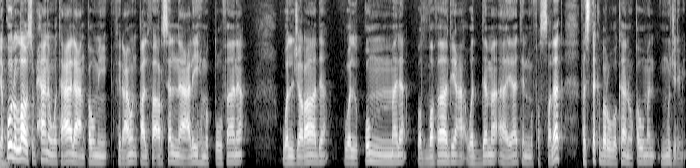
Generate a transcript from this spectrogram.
يقول الله سبحانه وتعالى عن قوم فرعون قال فأرسلنا عليهم الطوفان والجراد والقمل والضفادع والدم آيات مفصلات فاستكبروا وكانوا قوما مجرمين.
